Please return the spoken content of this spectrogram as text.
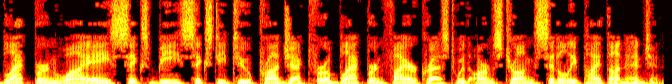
Blackburn YA-6B-62 project for a Blackburn Firecrest with Armstrong Siddeley Python engine.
